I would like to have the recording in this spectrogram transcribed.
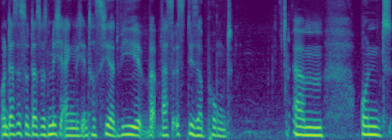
Und das ist so das, was mich eigentlich interessiert wie, was ist dieser Punkt? Ähm, und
